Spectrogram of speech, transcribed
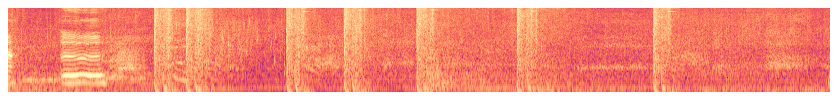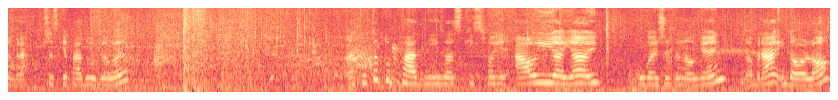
Tak. Yy. Dobra, wszystkie padły były. A ty to tu padnij z łaski swojej. Oj, oj, oj. Ugajże ten ogień. Dobra, i dolo.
